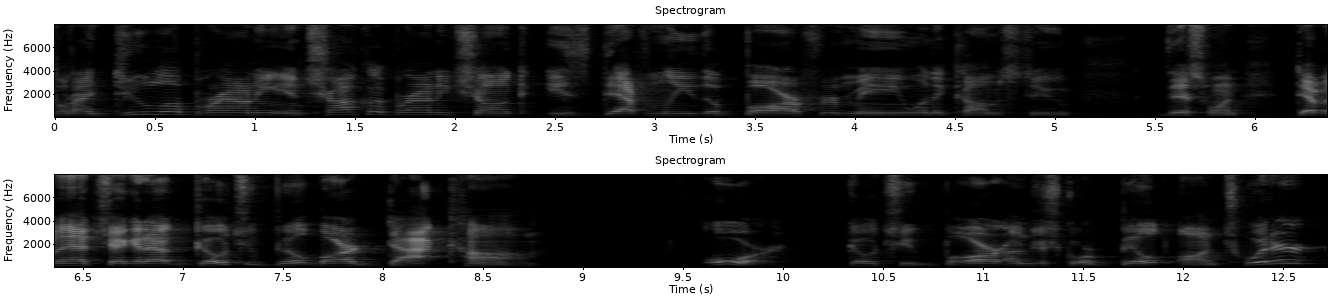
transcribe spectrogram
but I do love brownie, and chocolate brownie chunk is definitely the bar for me when it comes to this one. Definitely to check it out. Go to builtbar.com or go to bar underscore built on Twitter.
